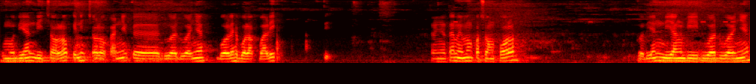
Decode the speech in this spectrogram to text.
kemudian dicolok ini colokannya ke dua-duanya boleh bolak-balik. Ternyata memang kosong pol kemudian yang di dua-duanya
